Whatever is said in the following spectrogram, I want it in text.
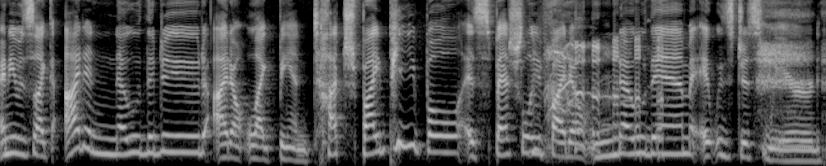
And he was like, I didn't know the dude. I don't like being touched by people, especially if I don't know them. It was just weird.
